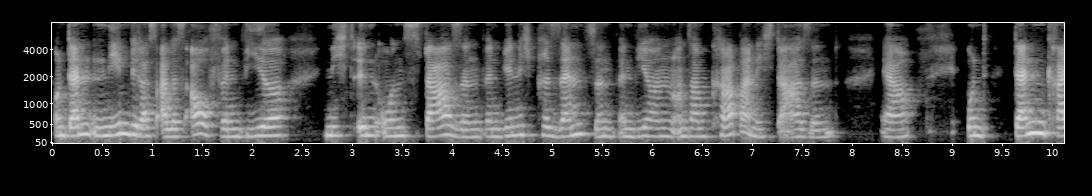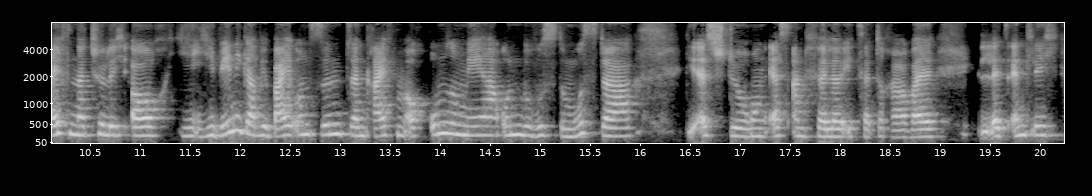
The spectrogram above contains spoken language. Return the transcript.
und dann nehmen wir das alles auf, wenn wir nicht in uns da sind, wenn wir nicht präsent sind, wenn wir in unserem Körper nicht da sind. Ja. Und dann greifen natürlich auch, je, je, weniger wir bei uns sind, dann greifen auch umso mehr unbewusste Muster, die Essstörung, Essanfälle etc., weil letztendlich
